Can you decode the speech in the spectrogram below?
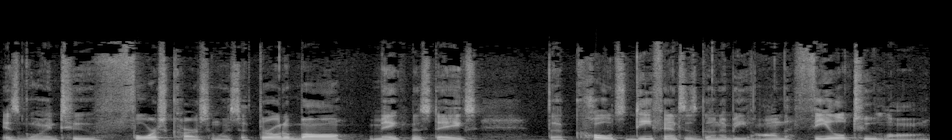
is going to force Carson Wentz to throw the ball, make mistakes. The Colts defense is going to be on the field too long.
